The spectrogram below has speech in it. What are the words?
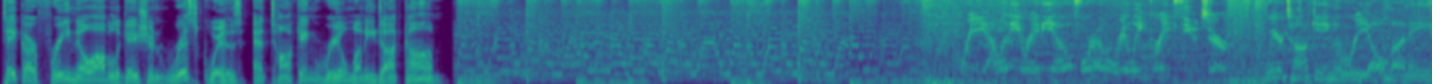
Take our free no obligation risk quiz at talkingrealmoney.com. Reality radio for a really great future. We're talking real money.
